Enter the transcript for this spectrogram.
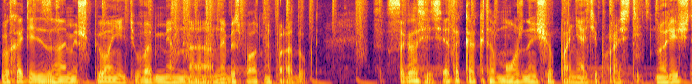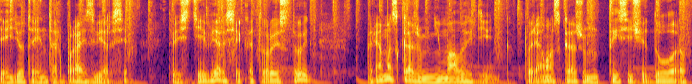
вы хотите за нами шпионить в обмен на, на бесплатный продукт. Согласитесь, это как-то можно еще понять и простить. Но речь-то идет о enterprise версиях. То есть те версии, которые стоят, прямо скажем, немалых денег. Прямо скажем, тысячи долларов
